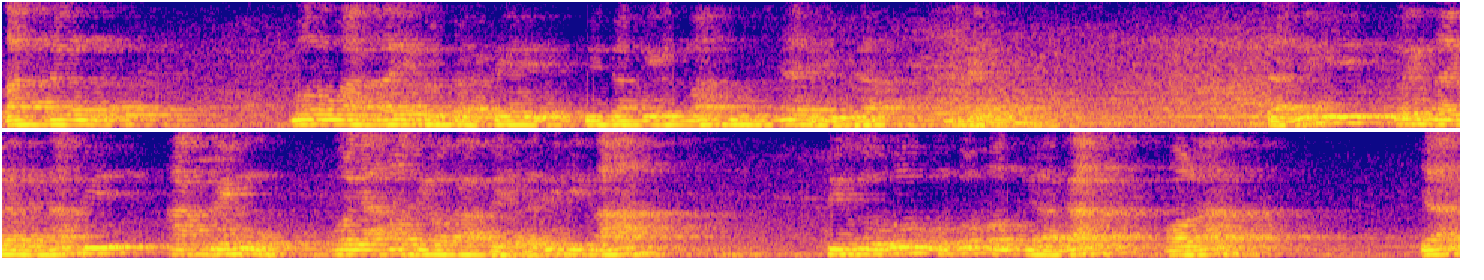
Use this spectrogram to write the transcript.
lajeng menguasai berbagai bidang ilmu khususnya di bidang agama. Dan ini perintah dari Nabi akrimu mulia sira. Jadi kita disuruh untuk memuliakan orang yang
